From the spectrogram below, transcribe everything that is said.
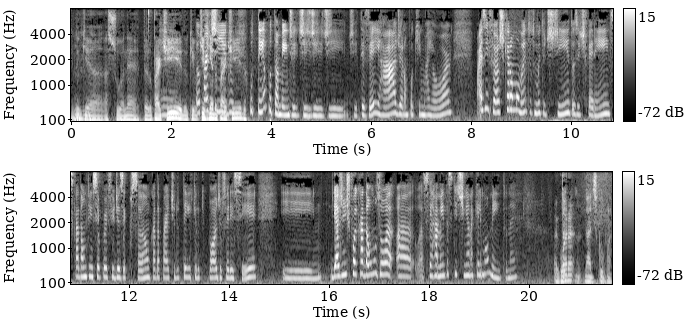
do que a, a sua, né? Pelo partido, que, Pelo que vinha do partido. O tempo também de, de, de, de, de TV e rádio era um pouquinho maior. Mas enfim, eu acho que eram momentos muito distintos e diferentes. Cada um tem seu perfil de execução, cada partido tem aquilo que pode oferecer. E, e a gente foi, cada um usou a- a- as ferramentas que tinha naquele momento, né? Agora. Não, desculpa.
